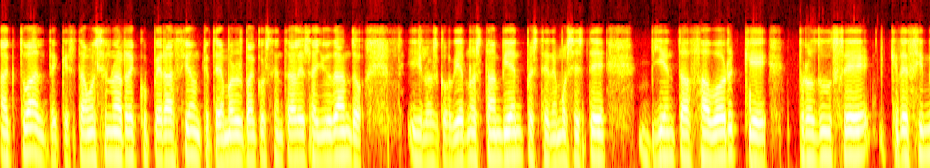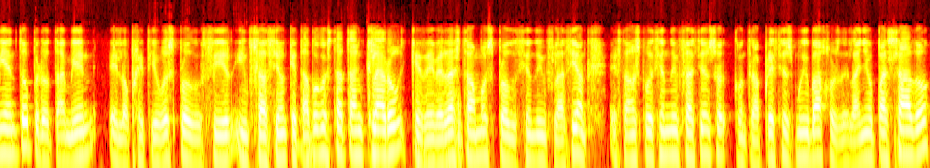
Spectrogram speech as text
actual de que estamos en una recuperación, que tenemos los bancos centrales ayudando y los gobiernos también, pues tenemos este viento a favor que produce crecimiento, pero también el objetivo es producir inflación, que tampoco está tan claro que de verdad estamos produciendo inflación. Estamos produciendo inflación contra precios muy bajos del año pasado,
